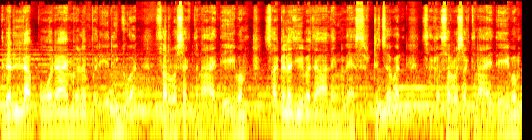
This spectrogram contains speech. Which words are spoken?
നിന്റെ എല്ലാ പോരായ്മകളും പരിഹരിക്കുവാൻ സർവശക്തനായ ദൈവം സകല ജീവജാലങ്ങളെ സൃഷ്ടിച്ചവൻ സക സർവശക്തനായ ദൈവം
